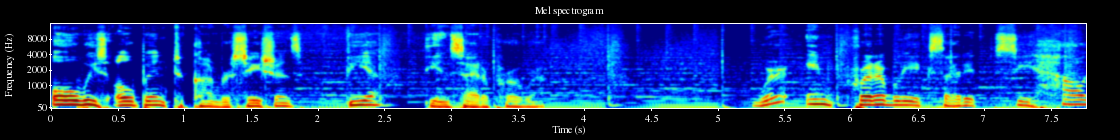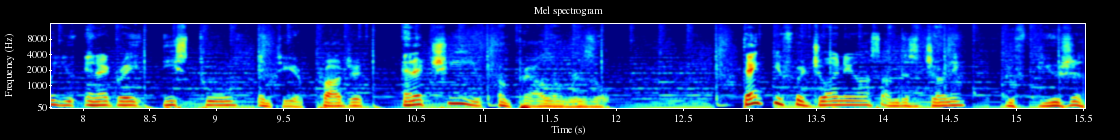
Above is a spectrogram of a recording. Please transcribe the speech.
always open to conversations via the Insider program. We're incredibly excited to see how you integrate these tools into your project and achieve unparalleled results. Thank you for joining us on this journey through Fusion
